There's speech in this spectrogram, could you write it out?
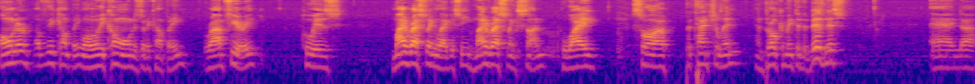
owner of the company, well, one of the co-owners of the company, Rob Fury, who is my wrestling legacy, my wrestling son, who I saw potential in and broke him into the business. And uh,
